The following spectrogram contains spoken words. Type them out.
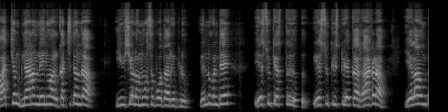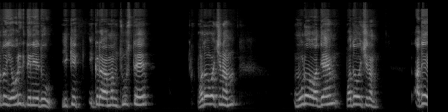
వాక్యం జ్ఞానం లేని వాళ్ళు ఖచ్చితంగా ఈ విషయంలో మోసపోతారు ఇప్పుడు. ఎందుకంటే యేసుక్రీస్తు యేసుక్రీస్తు యొక్క రాకడ ఎలా ఉంటుందో ఎవరికి తెలియదు. ఇక ఇక్కడ మనం చూస్తే పదో వచనం మూడో అధ్యాయం పదో వచనం. అదే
